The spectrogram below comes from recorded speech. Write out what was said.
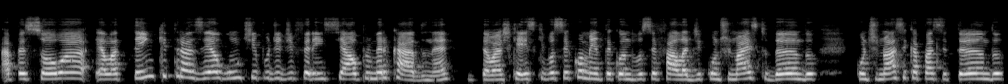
a pessoa ela tem que trazer algum tipo de diferencial para o mercado, né? Então, acho que é isso que você comenta quando você fala de continuar estudando, continuar se capacitando,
